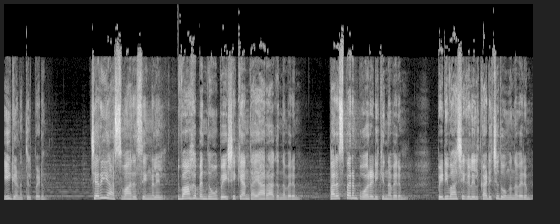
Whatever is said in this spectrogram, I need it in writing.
ഈ ഗണത്തിൽപ്പെടും. ചെറിയ അസ്വാരസ്യങ്ങളിൽ വിവാഹബന്ധം ഉപേക്ഷിക്കാൻ തയ്യാറാകുന്നവരും പരസ്പരം പോരടിക്കുന്നവരും പിടിവാശികളിൽ കടിച്ചു തൂങ്ങുന്നവരും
